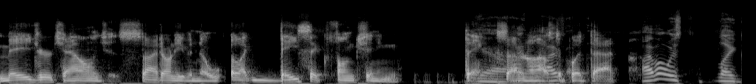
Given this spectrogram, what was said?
Major challenges. I don't even know, like basic functioning things. Yeah, I don't know how I've- to put that. I've always like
